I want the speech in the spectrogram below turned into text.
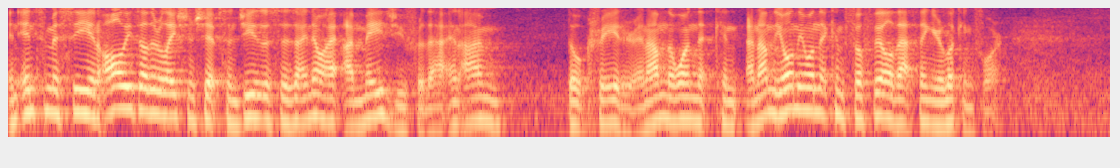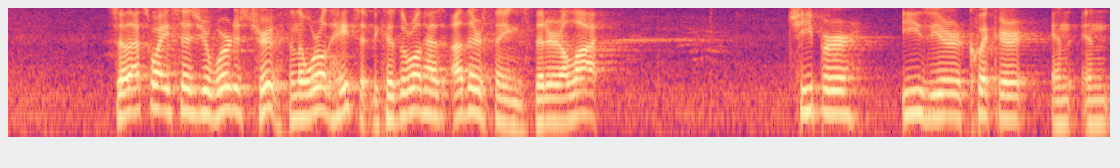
and intimacy and all these other relationships. And Jesus says, I know I, I made you for that, and I'm the creator, and I'm the one that can, and I'm the only one that can fulfill that thing you're looking for. So that's why he says your word is truth, and the world hates it because the world has other things that are a lot cheaper, easier, quicker, and, and,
